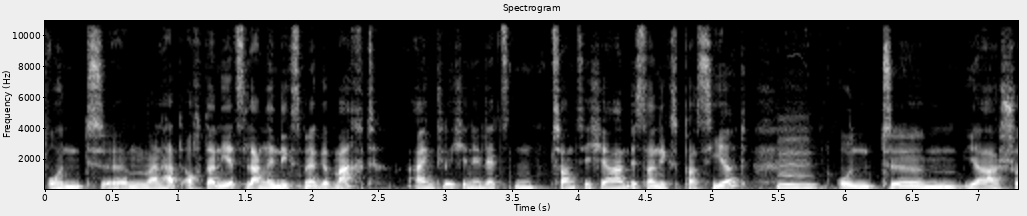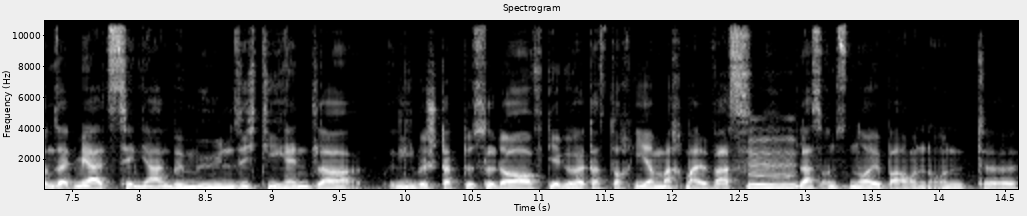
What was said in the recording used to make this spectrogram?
Und äh, man hat auch dann jetzt lange nichts mehr gemacht. Eigentlich in den letzten 20 Jahren ist da nichts passiert. Und ähm, ja, schon seit mehr als zehn Jahren bemühen sich die Händler, liebe Stadt Düsseldorf, dir gehört das doch hier, mach mal was, lass uns neu bauen. Und äh,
